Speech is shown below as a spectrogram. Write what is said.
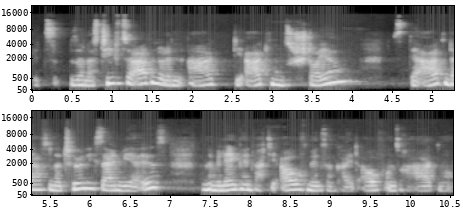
jetzt besonders tief zu atmen oder At die Atmung zu steuern. Der Atem darf so natürlich sein, wie er ist, sondern wir lenken einfach die Aufmerksamkeit auf unsere Atmung.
